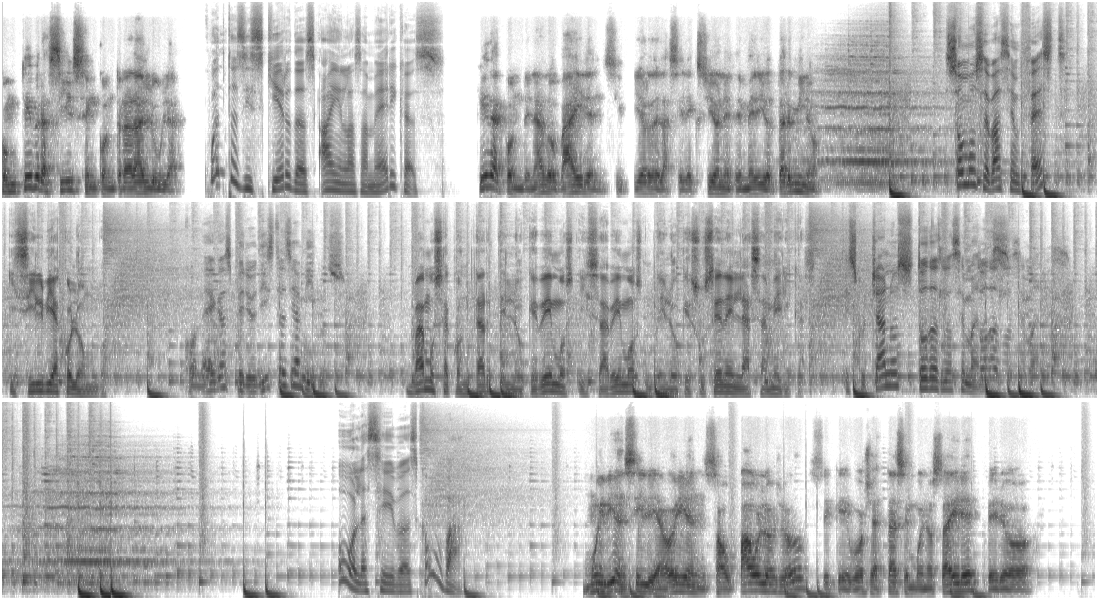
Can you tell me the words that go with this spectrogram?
¿Con qué Brasil se encontrará Lula? ¿Cuántas izquierdas hay en las Américas? ¿Queda condenado Biden si pierde las elecciones de medio término? Somos Sebastián Fest y Silvia Colombo. Colegas periodistas y amigos. Vamos a contarte lo que vemos y sabemos de lo que sucede en las Américas. Escuchanos todas las semanas. Todas las semanas. Hola Sebas, ¿cómo va? Muy bien, Silvia. Hoy en Sao Paulo yo, sé que vos ya estás en Buenos Aires, pero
